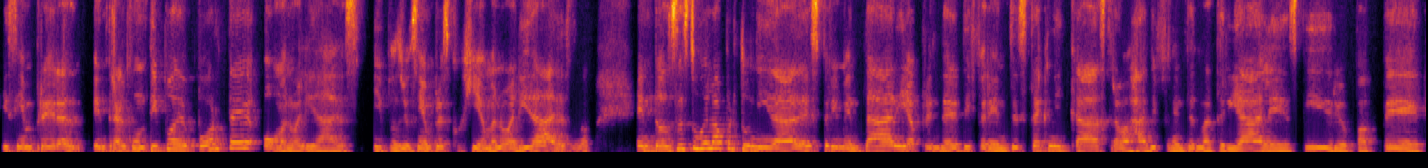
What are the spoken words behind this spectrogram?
y siempre era entre algún tipo de deporte o manualidades y pues yo siempre escogía manualidades, ¿no? Entonces tuve la oportunidad de experimentar y aprender diferentes técnicas, trabajar diferentes materiales, vidrio, papel,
